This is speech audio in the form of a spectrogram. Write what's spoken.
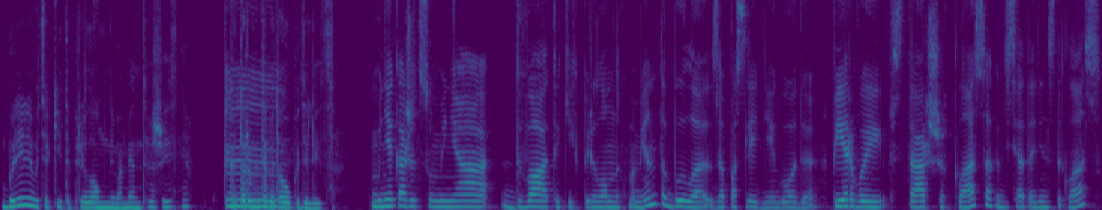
Были ли у тебя какие-то переломные моменты в жизни? Которыми mm-hmm. ты готова поделиться? Мне кажется, у меня два таких переломных момента было за последние годы. Первый в старших классах, 10-11 класс.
